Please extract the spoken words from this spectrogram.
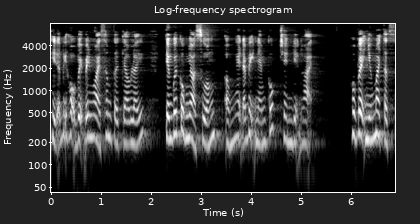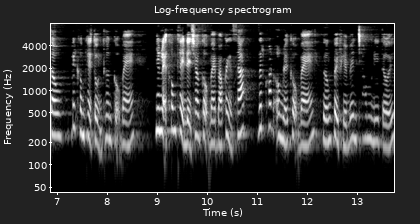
thì đã bị hộ vệ bên ngoài xâm tới kéo lấy. Tiếng cuối cùng nhỏ xuống, ống nghe đã bị ném cúc trên điện thoại. Hộ vệ nhíu mày thật sâu, biết không thể tổn thương cậu bé nhưng lại không thể để cho cậu bé báo cảnh sát dứt khoát ôm lấy cậu bé hướng về phía bên trong đi tới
